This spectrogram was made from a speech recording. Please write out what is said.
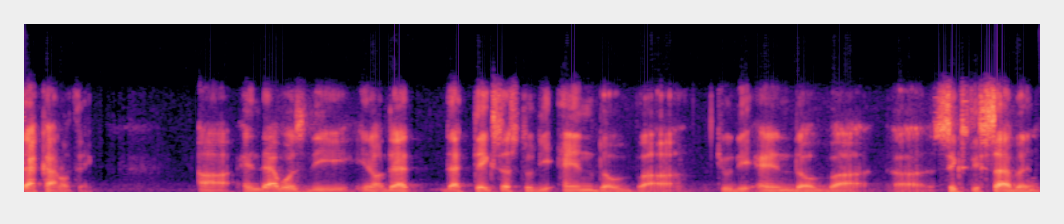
that kind of thing. Uh, and that was the, you know, that that takes us to the end of uh, to the end of uh, uh, 67,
